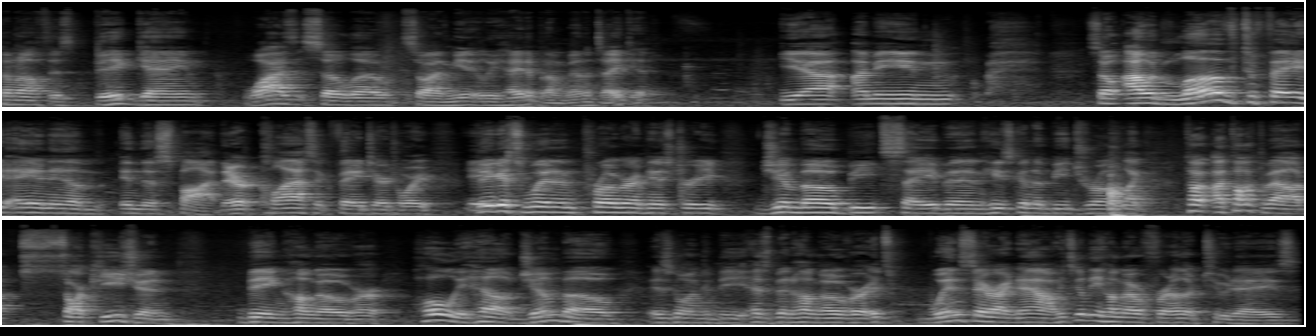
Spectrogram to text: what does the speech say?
coming off this big game. Why is it so low? So I immediately hate it, but I'm gonna take it. Yeah, I mean, so I would love to fade A and M in this spot. They're classic fade territory. Biggest win in program history. Jimbo beats Saban. He's going to be drunk. Like talk, I talked about Sarkisian being hungover. Holy hell, Jimbo is going to be has been hungover. It's Wednesday right now. He's going to be hungover for another two days.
